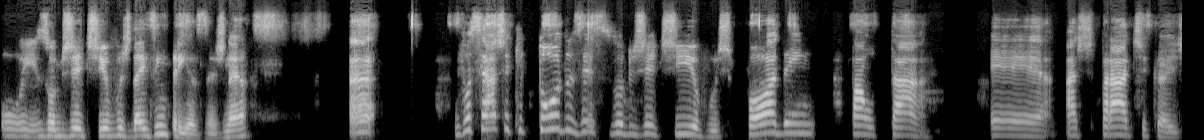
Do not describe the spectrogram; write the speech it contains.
os objetivos das empresas. Né? você acha que todos esses objetivos podem pautar é, as práticas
